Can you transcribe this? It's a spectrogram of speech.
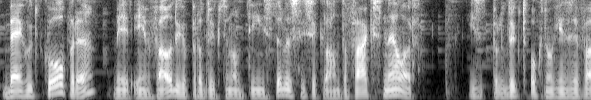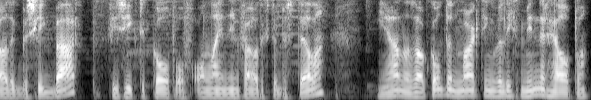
Bij goedkopere, meer eenvoudige producten of diensten beslissen klanten vaak sneller. Is het product ook nog eens eenvoudig beschikbaar, fysiek te kopen of online eenvoudig te bestellen? Ja, dan zal content marketing wellicht minder helpen.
